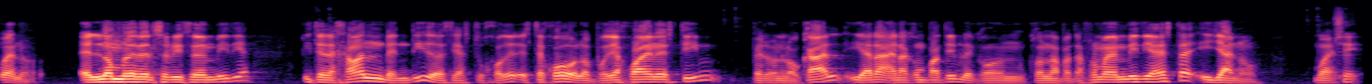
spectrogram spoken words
Bueno, el nombre del servicio de Nvidia. Y te dejaban vendido. Decías tú, joder, este juego lo podía jugar en Steam, pero en local. Y ahora era compatible con, con la plataforma de Nvidia esta y ya no. Bueno, Sí.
